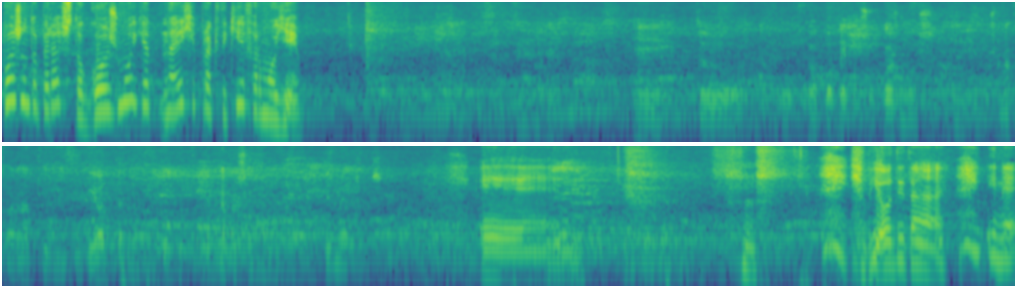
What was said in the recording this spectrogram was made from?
πώς να το περάσει στον κόσμο για να έχει πρακτική εφαρμογή. Ε, το, ο αποδέκτης, ο κόσμος, ε, όσον αφορά την, την ποιότητα του πρέπει να προσέχει τις μέρες μας. Ε, η ποιότητα είναι,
